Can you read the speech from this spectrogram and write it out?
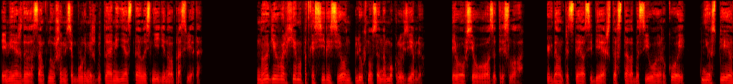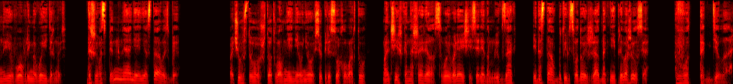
и между сомкнувшимися бурыми жгутами не осталось ни единого просвета. Ноги у Вальхема подкосились, и он плюхнулся на мокрую землю. Его всего затрясло. когда он представил себе, что стало бы с его рукой, не успея он ее вовремя выдернуть. Даже воспоминания не осталось бы. Почувствовав, что от волнения у него все пересохло во рту, мальчишка нашарил свой валяющийся рядом рюкзак и, достав бутыль с водой, жадно к ней приложился. Вот так дела.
